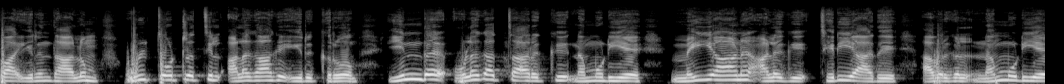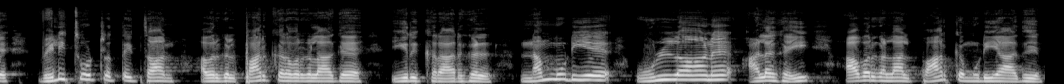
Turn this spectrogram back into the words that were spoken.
கருப்பாய் இருந்தாலும் உள்தோற்றத்தில் அழகாக இருக்கிறோம். இந்த உலகத்தாருக்கு நம்முடைய மெய்யான அழகு தெரியாது. அவர்கள் நம்முடைய வெளித்தோற்றத்தை தான் அவர்கள் பார்க்கிறவர்களாக இருக்கிறார்கள். நம்முடைய உள்ளான அழகை அவர்களால் பார்க்க முடியாது.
